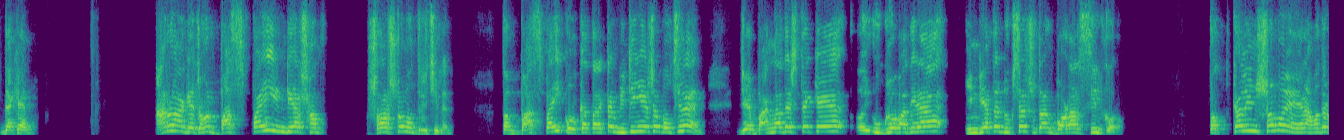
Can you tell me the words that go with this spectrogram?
দেখেন, আরও আগে যখন বাজপেয়ী ইন্ডিয়ার স্বরাষ্ট্রমন্ত্রী ছিলেন, তখন বাজপেয়ী কলকাতার একটা মিটিং এসে বলছিলেন যে বাংলাদেশ থেকে ওই উগ্রবাদীরা ইন্ডিয়াতে ঢুকছে, সুতরাং বর্ডার সিল করো। তৎকালীন সময়ের আমাদের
